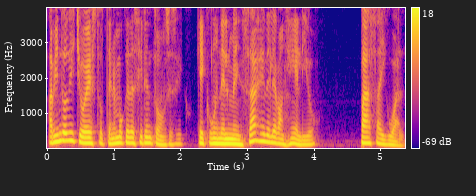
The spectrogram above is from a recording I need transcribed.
Habiendo dicho esto, tenemos que decir entonces que con el mensaje del Evangelio pasa igual.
